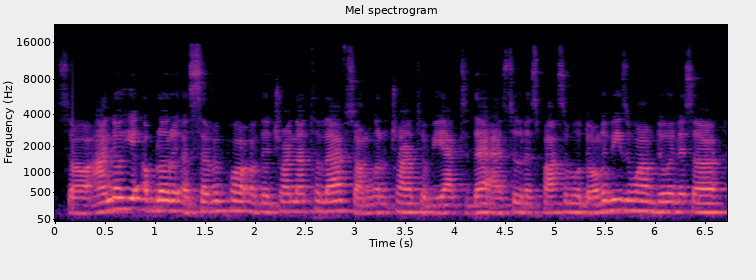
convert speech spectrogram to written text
So I know he uploaded a 7 part of the Try Not to Laugh, so I'm going to try to react to that as soon as possible. The only reason why I'm doing this uh,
